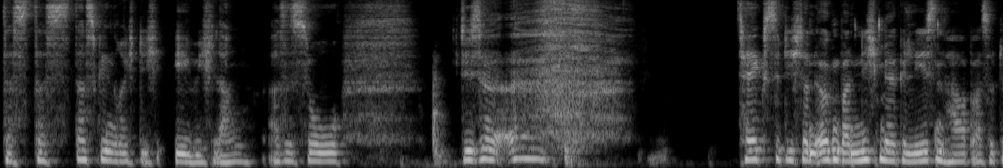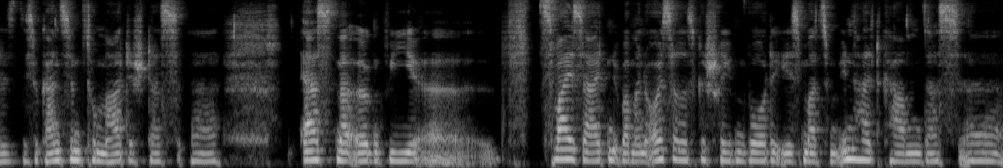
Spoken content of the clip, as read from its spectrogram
das, das, das ging richtig ewig lang. Also so diese äh, Texte, die ich dann irgendwann nicht mehr gelesen habe, also das, das so ganz symptomatisch, dass äh, erstmal irgendwie äh, zwei Seiten über mein Äußeres geschrieben wurde, ehe es mal zum Inhalt kam, dass äh,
